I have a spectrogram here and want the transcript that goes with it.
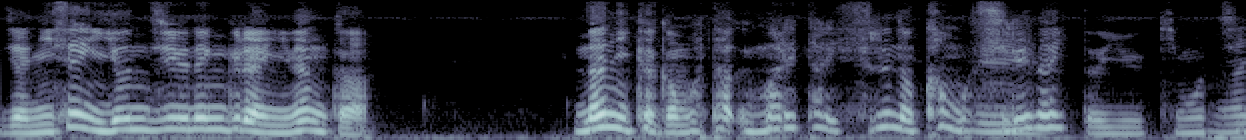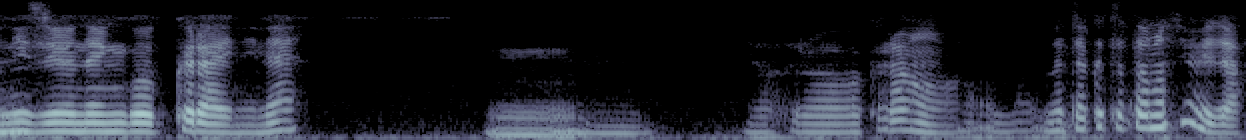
じゃあ2040年ぐらいになんか、何かがまた生まれたりするのかもしれないという気持ちまあに。20年後くらいにね。ううんれはわからんわ。めちゃくちゃ楽しみじゃん。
